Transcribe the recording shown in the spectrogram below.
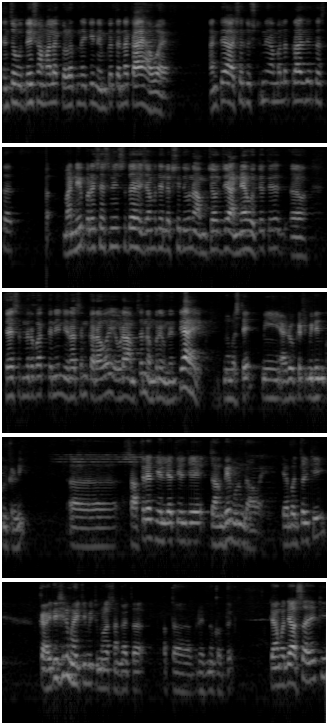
त्यांचा उद्देश आम्हाला कळत नाही की नेमकं त्यांना काय हवं आहे. आणि ते अशा दृष्टीने आम्हाला त्रास देत असतात. माननीय प्रशासनाने सुद्धा ह्याच्यामध्ये लक्ष देऊन आमच्यावर जे अन्याय होते ते त्या संदर्भात त्यांनी निरासन करावं एवढा आमचं नम्र विनंती आहे. नमस्ते. मी ॲडव्होकेट मिलिंद कुलकर्णी. अ, सातारा जिल्ह्यातील जे जांभे म्हणून गाव आहे त्याबद्दलची कायदेशीर माहिती मी तुम्हाला सांगायचा आता प्रयत्न करतो आहे त्यामध्ये असं आहे की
